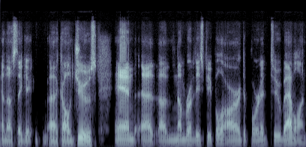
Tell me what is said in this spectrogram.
and thus they get uh, called Jews. And uh, a number of these people are deported to Babylon.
